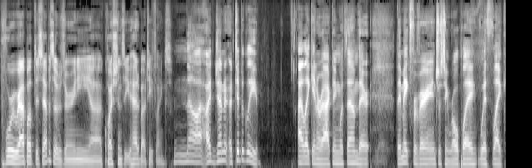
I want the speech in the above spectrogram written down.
before we wrap up this episode, is there any uh, questions that you had about tieflings? No, I, I, gener- I typically I like interacting with them. They're they make for very interesting role play with like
